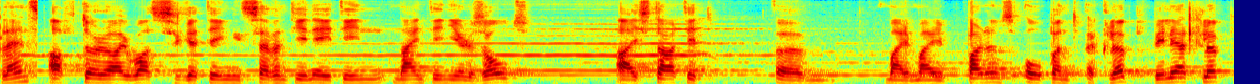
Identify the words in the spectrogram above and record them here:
plans. After I was getting 17, 18, 19 years old, I started, um, my, my parents opened a club, billiard club.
